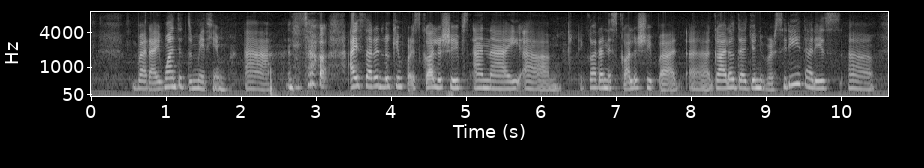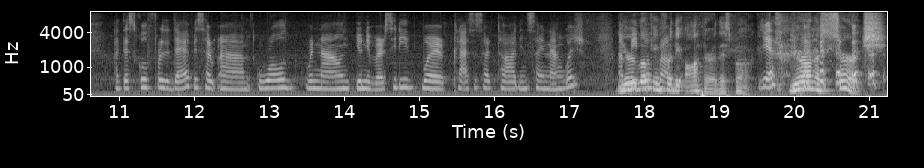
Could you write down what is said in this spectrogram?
but I wanted to meet him. Uh, and so I started looking for scholarships, and I, um, I got a scholarship at uh, Gallaudet University, that is uh, at the School for the Deaf. It's a um, world-renowned university where classes are taught in sign language. and You're looking for the author of this book. Yes. You're on a search.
